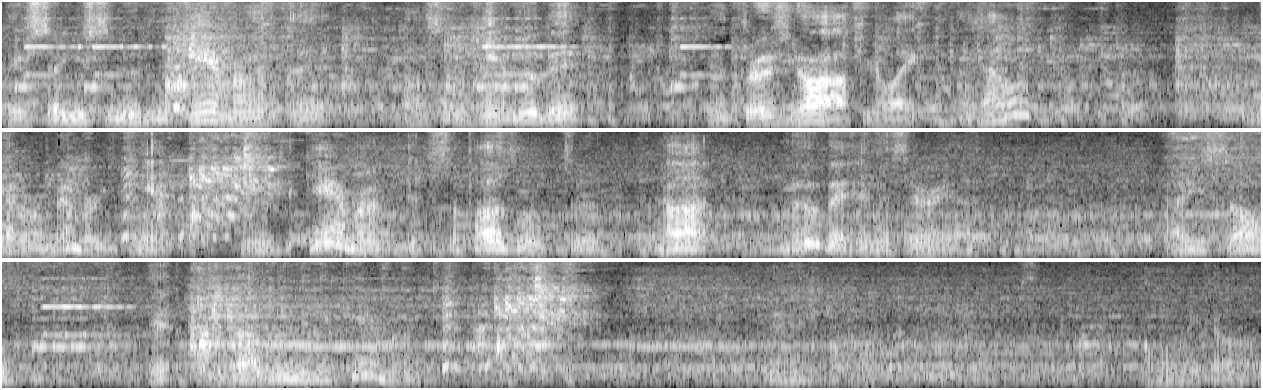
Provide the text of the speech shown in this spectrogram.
But you're so used to moving the camera that also you can't move it, and it throws you off. You're like, what the hell? You gotta remember, you can't move the camera. It's a puzzle to not move it in this area. How do you solve it without moving the camera? Okay. Oh my god.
